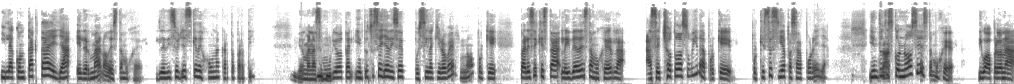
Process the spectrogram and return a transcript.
y la contacta a ella el hermano de esta mujer y le dice, oye, es que dejó una carta para ti. Mi hermana se murió, tal. Y entonces ella dice, pues sí la quiero ver, ¿no? Porque parece que esta, la idea de esta mujer la acechó toda su vida, porque, porque se hacía pasar por ella. Y entonces conoce a esta mujer, digo, perdona,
